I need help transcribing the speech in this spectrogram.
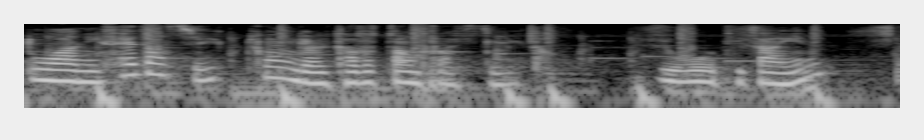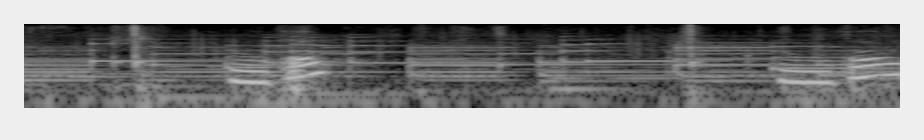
도안이 3장씩 총 15장 들어있습니다. 요 디자인. 요거 요거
